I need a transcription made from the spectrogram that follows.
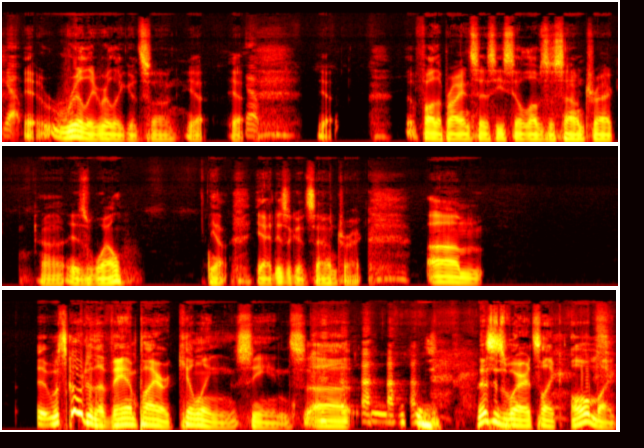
Yeah, really, really good song. Yeah, yeah. Yep. Father Brian says he still loves the soundtrack uh, as well. Yeah, yeah, it is a good soundtrack. Um, uh, let's go to the vampire killing scenes. Uh, this is where it's like, oh my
